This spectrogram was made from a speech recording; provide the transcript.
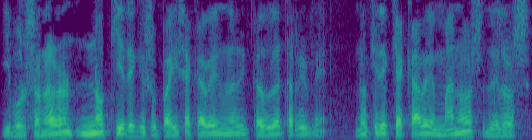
Y Bolsonaro no quiere que su país acabe en una dictadura terrible. No quiere que acabe en manos de los,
